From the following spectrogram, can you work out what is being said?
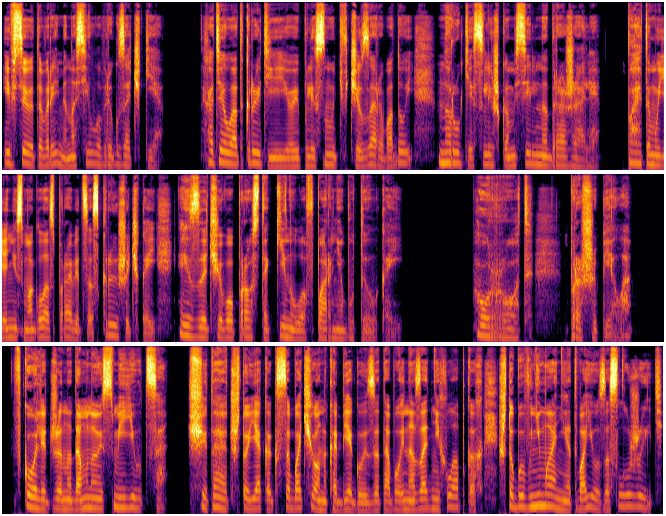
и все это время носила в рюкзачке. Хотела открыть ее и плеснуть в Чезаре водой, но руки слишком сильно дрожали. Поэтому я не смогла справиться с крышечкой, из-за чего просто кинула в парня бутылкой. «Урод!» — прошипела. «В колледже надо мной смеются. Считают, что я как собачонка бегаю за тобой на задних лапках, чтобы внимание твое заслужить.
